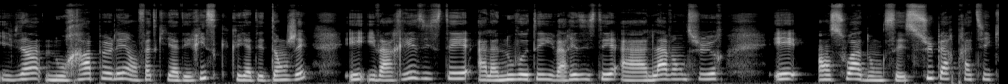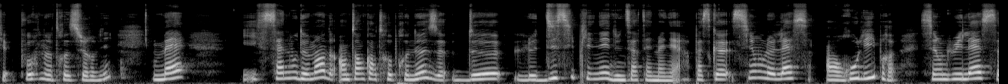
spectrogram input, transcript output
il vient nous rappeler en fait qu'il y a des risques, qu'il y a des dangers, et il va résister à la nouveauté, il va résister à l'aventure et en soi donc c'est super pratique pour notre survie mais ça nous demande en tant qu'entrepreneuse de le discipliner d'une certaine manière. Parce que si on le laisse en roue libre, si on lui laisse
